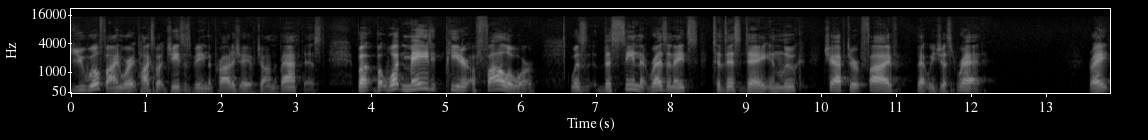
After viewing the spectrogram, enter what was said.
you will find where it talks about Jesus being the protege of John the Baptist. But, but what made Peter a follower was the scene that resonates to this day in Luke chapter 5 that we just read. Right?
